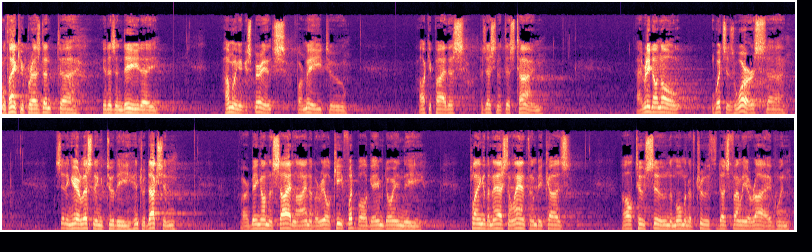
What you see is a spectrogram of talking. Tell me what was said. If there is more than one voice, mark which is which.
Speaker 1: Well, thank you, President. Uh, it is indeed a humbling experience for me to occupy this position at this time. I really don't know which is worse uh, sitting here listening to the introduction or being on the sideline of a real key football game during the playing of the national anthem because all too soon the moment of truth does finally arrive when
